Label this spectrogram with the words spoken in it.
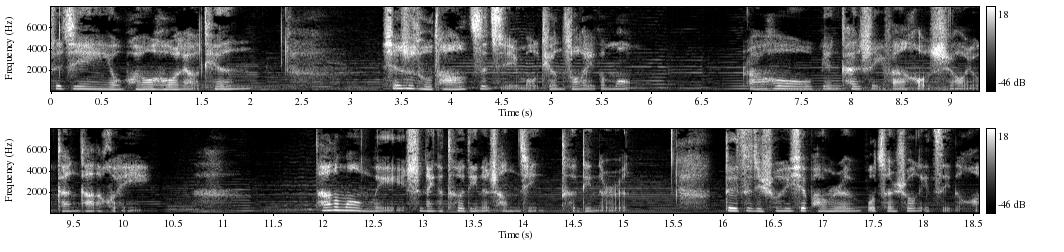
最近有朋友和我聊天，先是吐槽自己某天做了一个梦，然后便开始一番好笑又尴尬的回忆。他的梦里是那个特定的场景、特定的人，对自己说一些旁人不曾说给自己的话。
